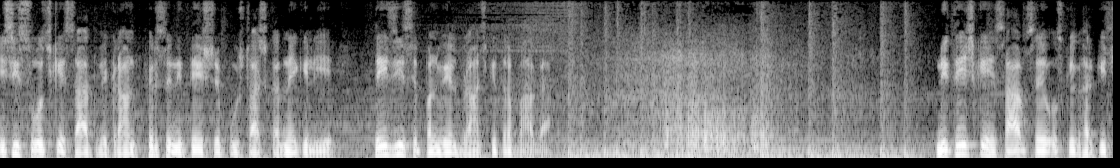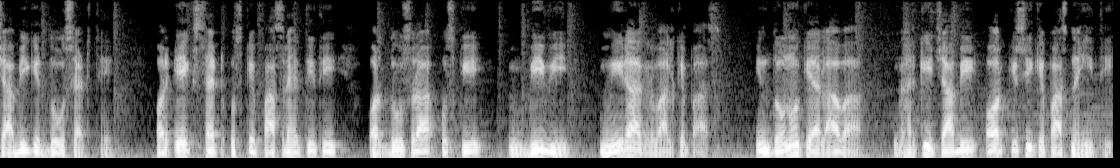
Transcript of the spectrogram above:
इसी सोच के साथ विक्रांत फिर से नितेश से पूछताछ करने के लिए तेज़ी से पनवेल ब्रांच की तरफ़ भागा। नितेश के हिसाब से उसके घर की चाबी के दो सेट थे और एक सेट उसके पास रहती थी और दूसरा उसकी बीवी मीरा अग्रवाल के पास। इन दोनों के अलावा घर की चाबी और किसी के पास नहीं थी।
